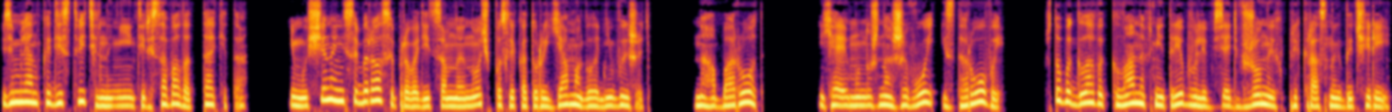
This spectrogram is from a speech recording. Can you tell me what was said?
Землянка действительно не интересовала Такита, и мужчина не собирался проводить со мной ночь, после которой я могла не выжить. Наоборот, я ему нужна живой и здоровой, чтобы главы кланов не требовали взять в жены их прекрасных дочерей.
